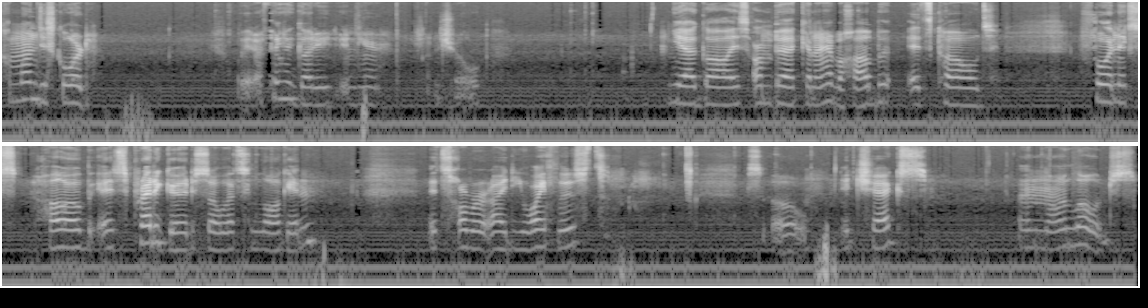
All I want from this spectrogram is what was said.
Come on, Discord. Wait, I think I got it in here. Control. Yeah, guys, I'm back, and I have a hub. It's called Phoenix Hub. It's pretty good, so let's log in its hover ID whitelist. So it checks and now it loads.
